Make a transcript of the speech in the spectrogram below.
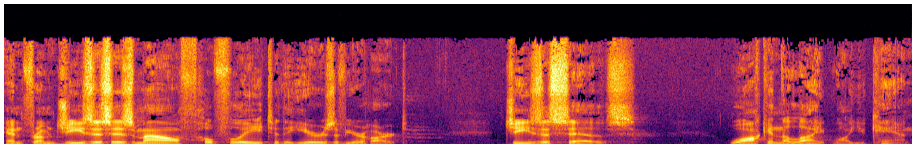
And from Jesus' mouth, hopefully to the ears of your heart, Jesus says, Walk in the light while you can.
